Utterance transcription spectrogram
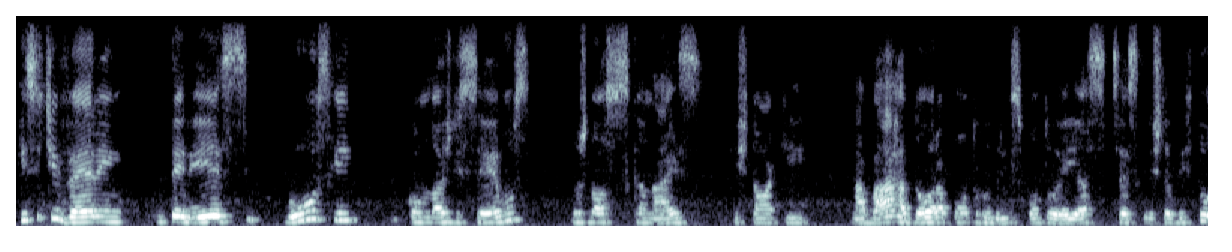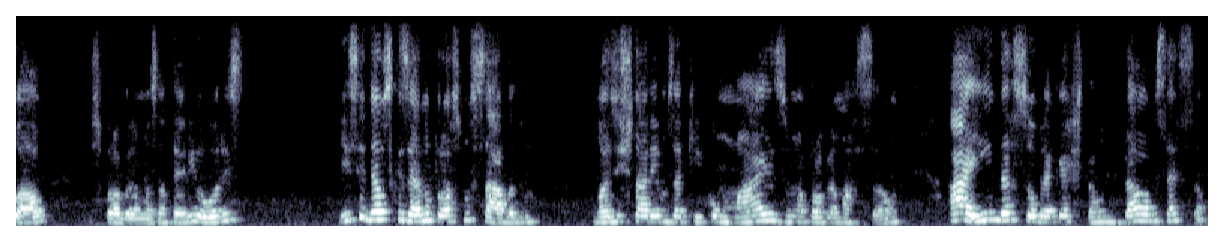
que se tiverem interesse, busquem, como nós dissemos, nos nossos canais que estão aqui na barra dora.rodrigues.ei, Virtual, os programas anteriores. E se Deus quiser, no próximo sábado, nós estaremos aqui com mais uma programação, ainda sobre a questão da obsessão.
